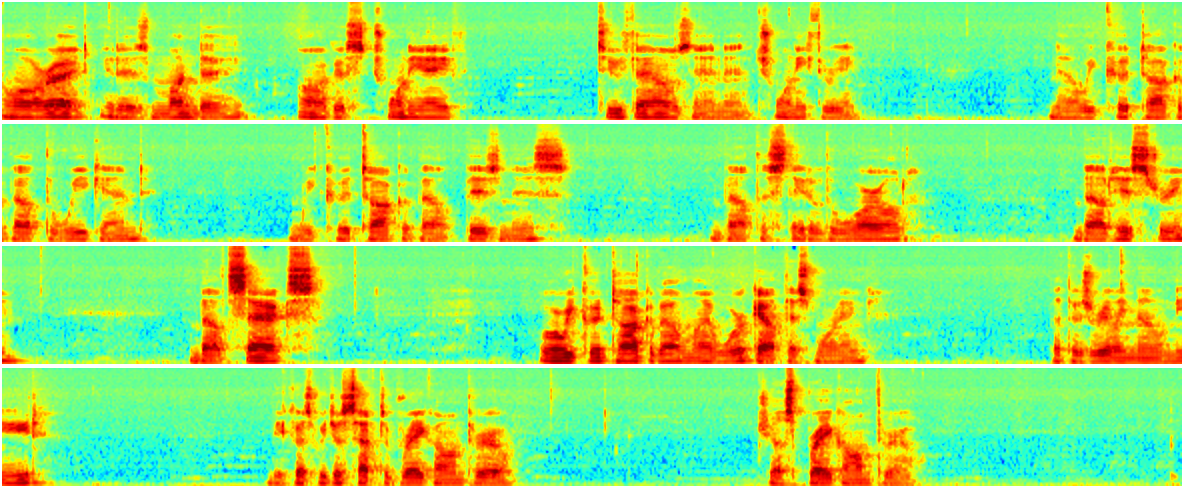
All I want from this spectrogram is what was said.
All right, it is Monday, August 28th, 2023. Now, we could talk about the weekend. We could talk about business, about the state of the world, about history, about sex, or we could talk about my workout this morning. But there's really no need because we just have to break on through. Just break on through.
